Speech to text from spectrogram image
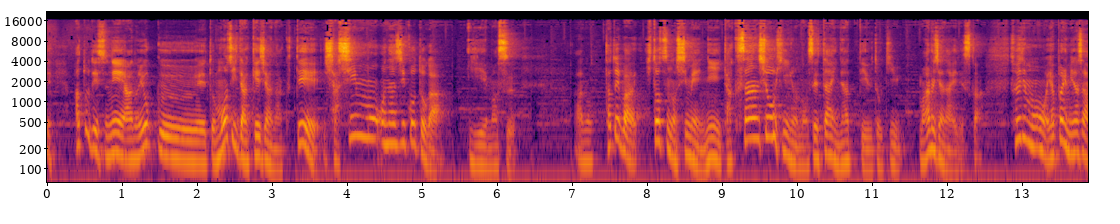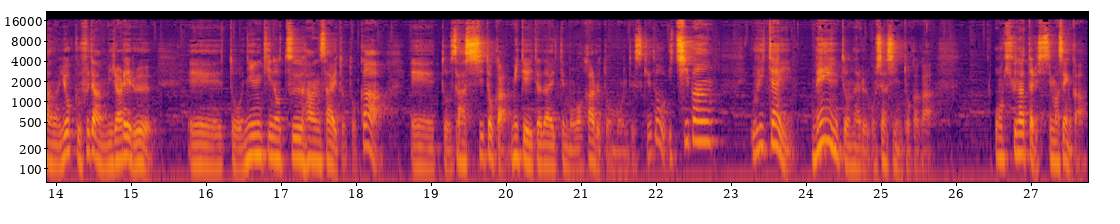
であとですねあのよく、えーと文字だけじゃなくて写真も同じことが言えます。あの例えば一つの紙面にたくさん商品を載せたいなっていう時もあるじゃないですか。それでもやっぱり皆さんあのよく普段見られる、えーと、人気の通販サイトとか、えーと、雑誌とか見ていただいても分かると思うんですけど一番売りたいメインとなるお写真とかが大きくなったりしてませんか？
